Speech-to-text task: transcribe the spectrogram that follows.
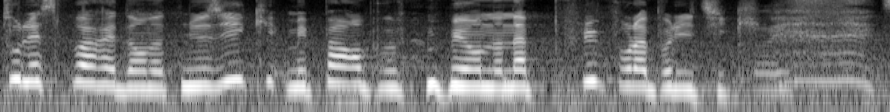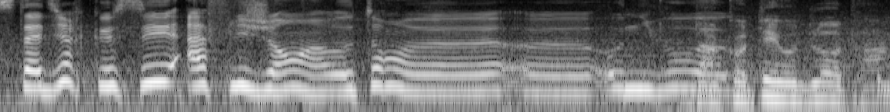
Tout l'espoir est dans notre musique, mais, pas en peu- mais on n'en a plus pour la politique. Oui. C'est-à-dire que c'est affligeant, hein, autant euh, euh, au niveau... D'un euh, côté ou de l'autre hein.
